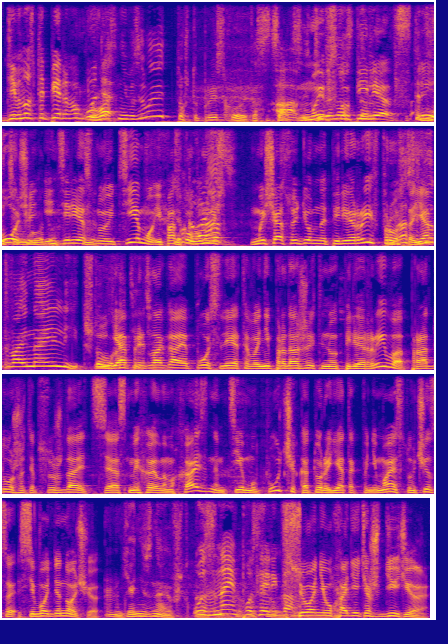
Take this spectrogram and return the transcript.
91 -го года. У вас не вызывает то, что происходит ассоциация? А, мы вступили в очень года. интересную Нет. тему, и поскольку Нет, мы, нас, мы сейчас уйдем на перерыв, просто у нас я, идет война элит. Что я предлагаю после этого непродолжительного перерыва продолжить обсуждать э, с Михаилом Хазиным тему путча, который, я так понимаю, случился сегодня ночью. Я не знаю, что. Узнаем после рекламы. Все, не уходите, ждите.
